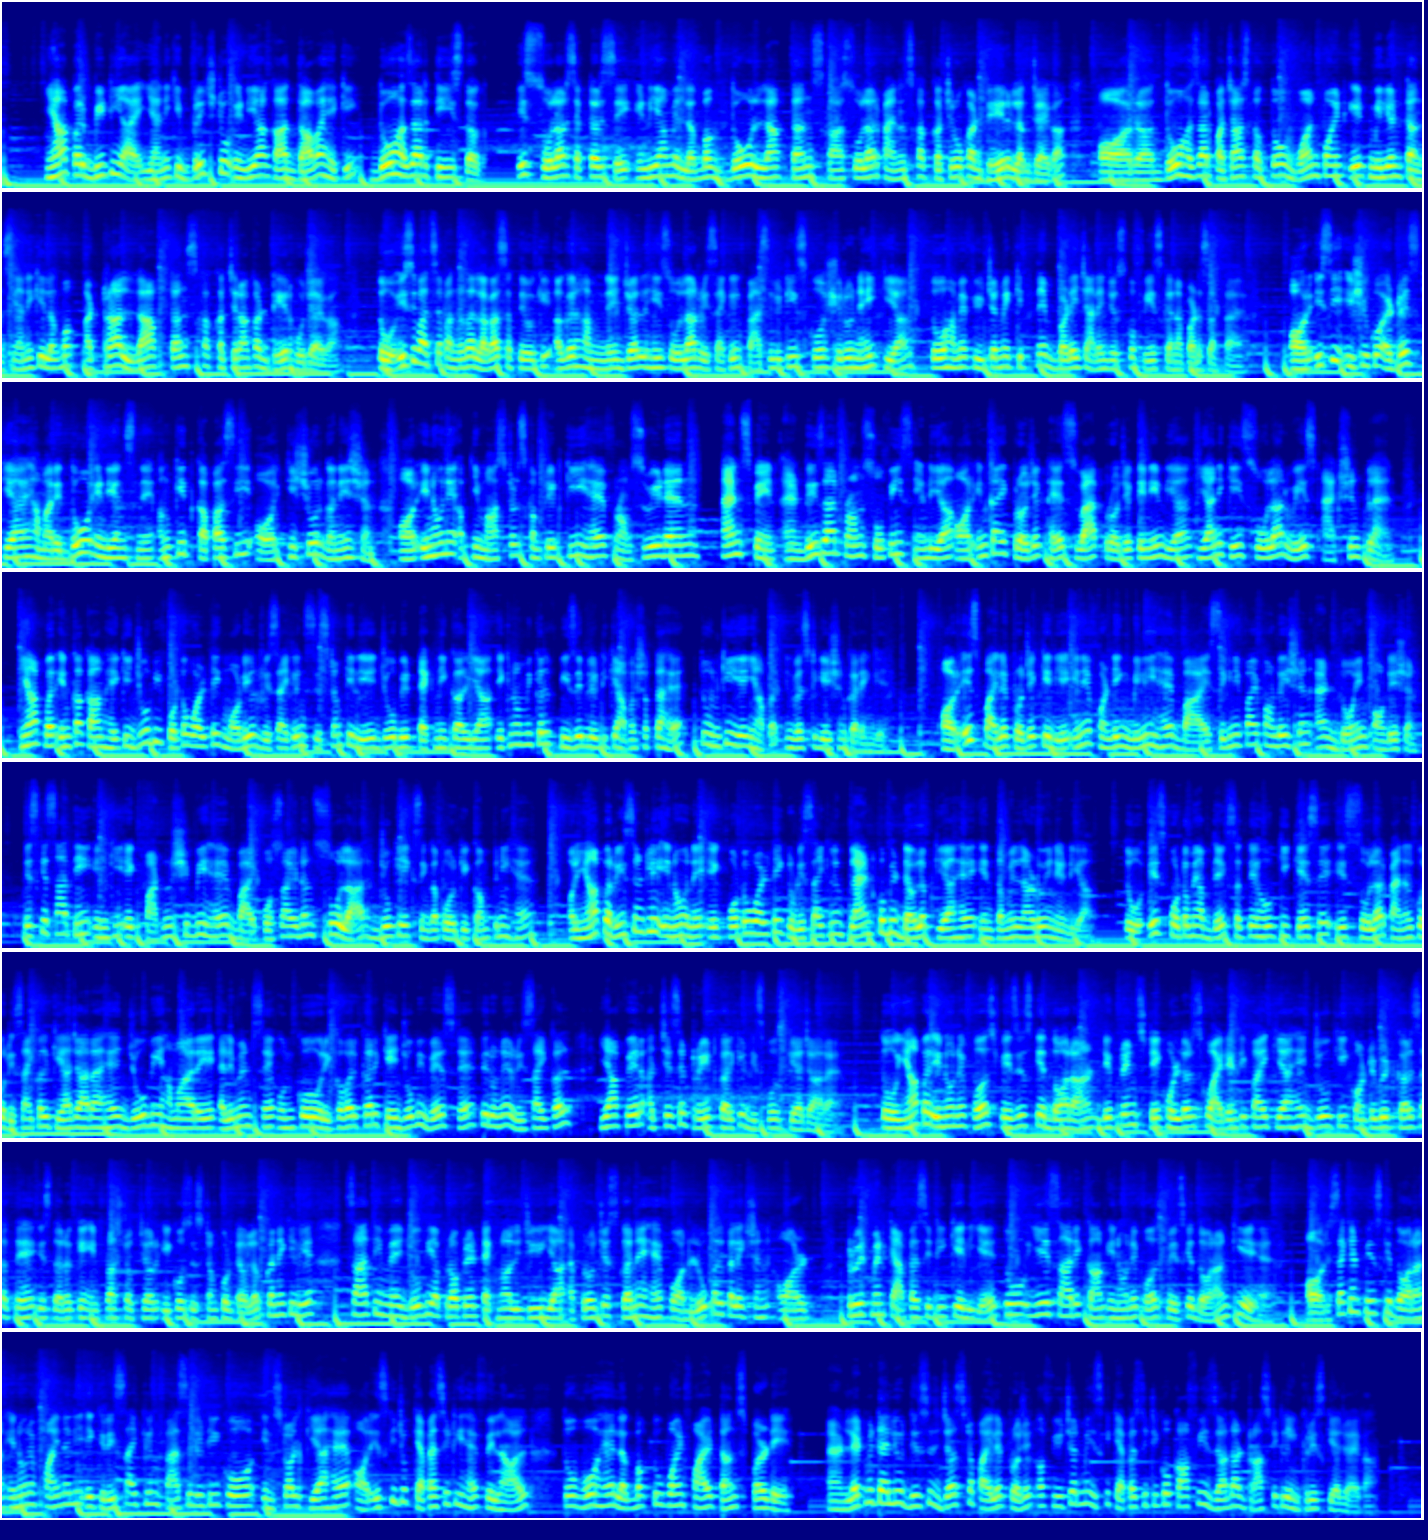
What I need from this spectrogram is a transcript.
यहाँ पर BTI यानी कि ब्रिज टू इंडिया का दावा है कि 2030 तक इस सोलर सेक्टर से इंडिया में लगभग दो लाख टन का सोलर पैनल्स का कचरों का ढेर लग जाएगा और 2050 तक तो 1.8 मिलियन टन यानी कि लगभग 18 लाख टन का कचरा का ढेर हो जाएगा। तो इसी बात से आप अंदाज़ा लगा सकते हो कि अगर हमने जल्द ही सोलर रिसाइकलिंग फैसिलिटीज़ को शुरू नहीं किया तो हमें फ्यूचर में कितने बड़े चैलेंजेस को फेस करना पड़ सकता है। और इसी इश्यू को एड्रेस किया है हमारे दो इंडियंस ने, अंकित कापासी और किशोर गणेशन। और इन्होंने अपनी मास्टर्स कंप्लीट की है from Sweden and Spain and these are from Sofies India और इनका एक प्रोजेक्ट है स्वैप प्रोजेक्ट इन इंडिया यानी कि सोलर वेस्ट एक्शन प्लान यहाँ पर इनका काम है कि जो भी फोटोवोल्टिक मॉड्यूल रिसाइकलिंग सिस्टम के लिए जो भी टेक्निकल या इकोनॉमिकल फिजिबिलिटी की आवश्यकता है तो उनकी ये यहाँ पर इन्वेस्टिगेशन करेंगे। और इस पायलट प्रोजेक्ट के लिए इन्हें फंडिंग मिली है by Signify Foundation and Doen Foundation इसके साथ ही इनकी एक पार्टनरशिप भी है बाय पोसाइडन सोलार जो कि एक सिंगापुर की कंपनी है। और यहाँ पर रिसेंटली इन्होंने एक फोटोवोल्टिक रिसाइकलिंग प्लांट को भी डेवलप किया है इन तमिलनाडु इन इंडिया तो इस फ़ोटो में आप देख सकते हो कि कैसे इस सोलर पैनल को रिसाइकल किया जा रहा है। जो भी हमारे एलिमेंट्स है, उनको रिकवर करके जो भी वेस्ट है, फिर उन्हें रिसाइकल या फिर अच्छे से ट्रीट करके डिस्पोज किया जा रहा है। तो यहाँ पर इन्होंने फ़र्स्ट फेजेस के दौरान डिफरेंट स्टेक होल्डर्स को आइडेंटिफाई किया है, जो कि कंट्रीब्यूट कर सकते हैं इस तरह के इंफ्रास्ट्रक्चर इकोसिस्टम को डेवलप करने के लिए। साथ ही में जो भी अप्रोप्रिएट टेक्नोलॉजी या अप्रोचेस करने हैं फॉर लोकल कलेक्शन और ट्रीटमेंट कैपेसिटी के लिए तो ये सारे काम इन्होंने फ़र्स्ट फ़ेज़ के दौरान किए हैं। और सेकेंड फ़ेज़ के दौरान इन्होंने फाइनली एक रिसाइकलिंग फैसिलिटी को इंस्टॉल किया है और इसकी जो कैपेसिटी है फ़िलहाल तो वो है लगभग 2.5 tons per day and let me tell you this is just a pilot project और फ्यूचर में इसकी कैपेसिटी को काफ़ी ज़्यादा ड्रास्टिकली इंक्रीज किया जाएगा।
